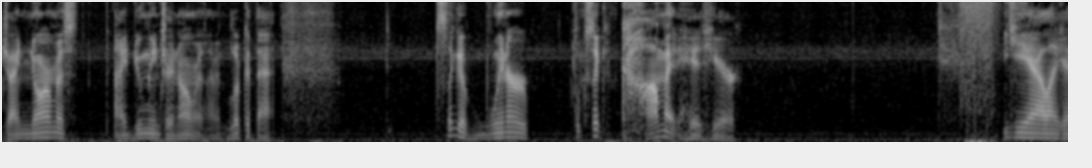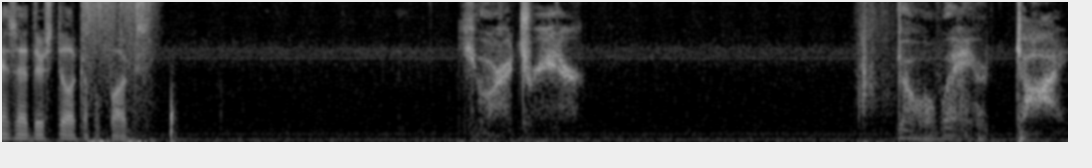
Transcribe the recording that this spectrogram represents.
ginormous, I do mean ginormous, I mean, look at that. It's like a winter, looks like a comet hit here. Yeah, like I said, there's still a couple bugs. You're a traitor. Go away or die.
